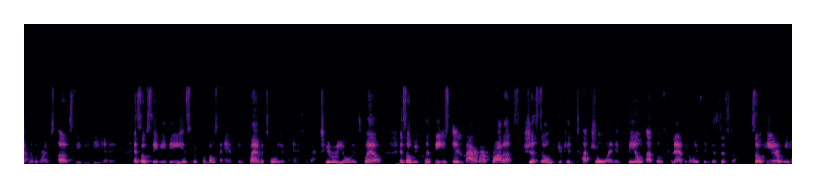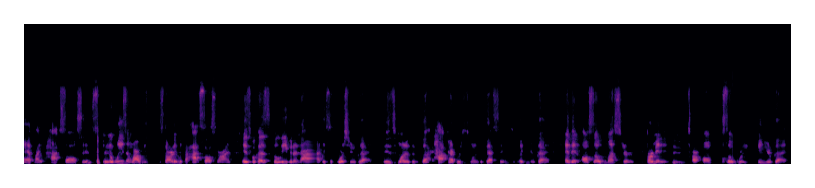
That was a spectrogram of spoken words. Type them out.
milligrams of CBD in it. And so CBD is it promotes the anti-inflammatory, it's antibacterial as well. And so we put these inside of our products just so you can touch on and build up those cannabinoids in your system. So here we have like hot sauces. And the reason why we started with the hot sauce line is because believe it or not, it supports your gut. Is one of the, the hot peppers is one of the best things to put in your gut. And then also mustard, fermented foods are also great in your gut.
